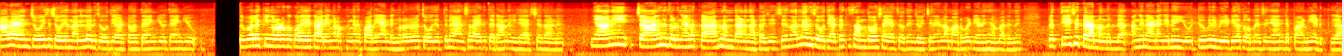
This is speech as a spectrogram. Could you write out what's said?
ആരായാലും ചോദിച്ച ചോദ്യം നല്ലൊരു ചോദ്യം കേട്ടോ. താങ്ക് യു താങ്ക് യു അതുപോലെയൊക്കെ നിങ്ങളോടൊക്കെ കുറേ കാര്യങ്ങളൊക്കെ ഇങ്ങനെ പറയാണ്ട് നിങ്ങളോരോ ചോദ്യത്തിനും ആൻസർ ആയിട്ട് തരാമെന്ന് വിചാരിച്ചതാണ്. ഞാൻ ഈ ചാനൽ തുടങ്ങാനുള്ള കാരണം എന്താണെന്ന് കേട്ടോ ചോദിച്ചത്. നല്ലൊരു ചോദ്യം കേട്ടോ എനിക്ക് സന്തോഷമായ ചോദ്യം ചോദിച്ചതിനുള്ള മറുപടിയാണ് ഞാൻ പറയുന്നത്. പ്രത്യേകിച്ച് കാരണമൊന്നുമില്ല. അങ്ങനെയാണെങ്കിലും യൂട്യൂബിൽ വീഡിയോ തുറന്നു വെച്ച് ഞാൻ എന്റെ പണിയെടുക്കുക.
